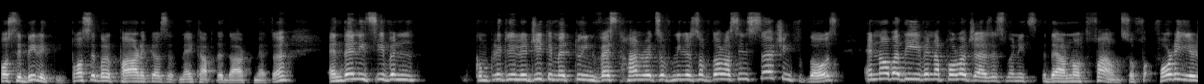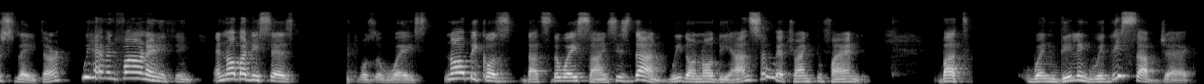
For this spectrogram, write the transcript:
possibility, possible particles that make up the dark matter. And then it's even completely legitimate to invest hundreds of millions of dollars in searching for those and nobody even apologizes when it's they are not found. So 40 years later we haven't found anything and nobody says it was a waste. No because that's the way science is done. We don't know the answer. We're trying to find it. But when dealing with this subject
